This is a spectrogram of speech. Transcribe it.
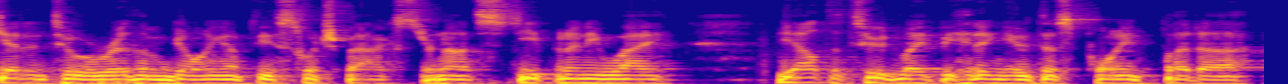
get into a rhythm going up these switchbacks. They're not steep in any way. The altitude might be hitting you at this point, but uh,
